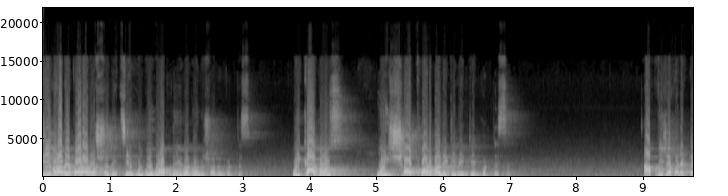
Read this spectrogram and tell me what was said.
যেভাবে পরামর্শ দিচ্ছে, হুবহু আপনি ওইভাবে অনুসরণ করতেছেন। ওই কাগজ, ওই সব ফর্মালিটি মেনটেন করতেছেন। আপনি যখন একটা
